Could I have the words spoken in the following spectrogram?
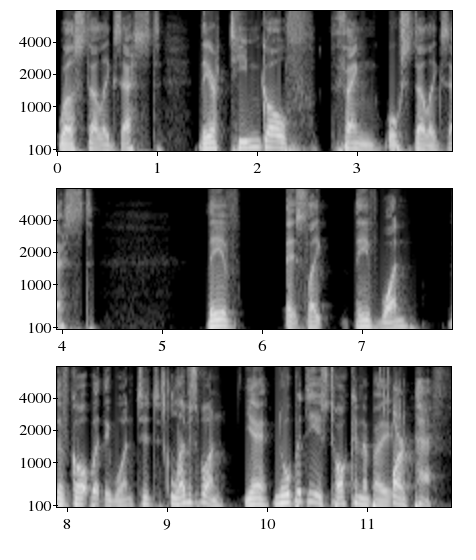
will still exist. Their team golf thing will still exist. They've, it's like they've won. They've got what they wanted. Lives won. Yeah, nobody is talking about or PIF.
